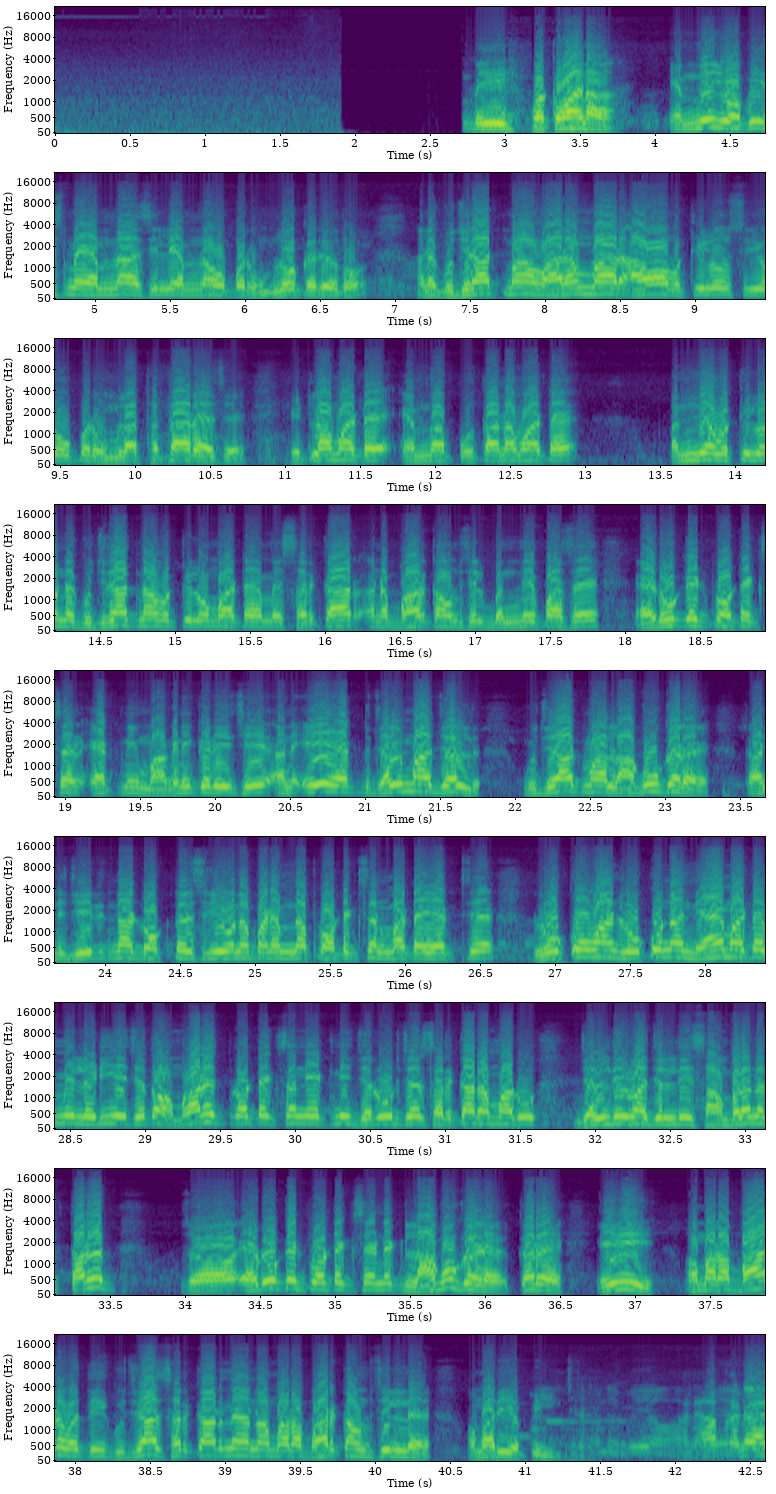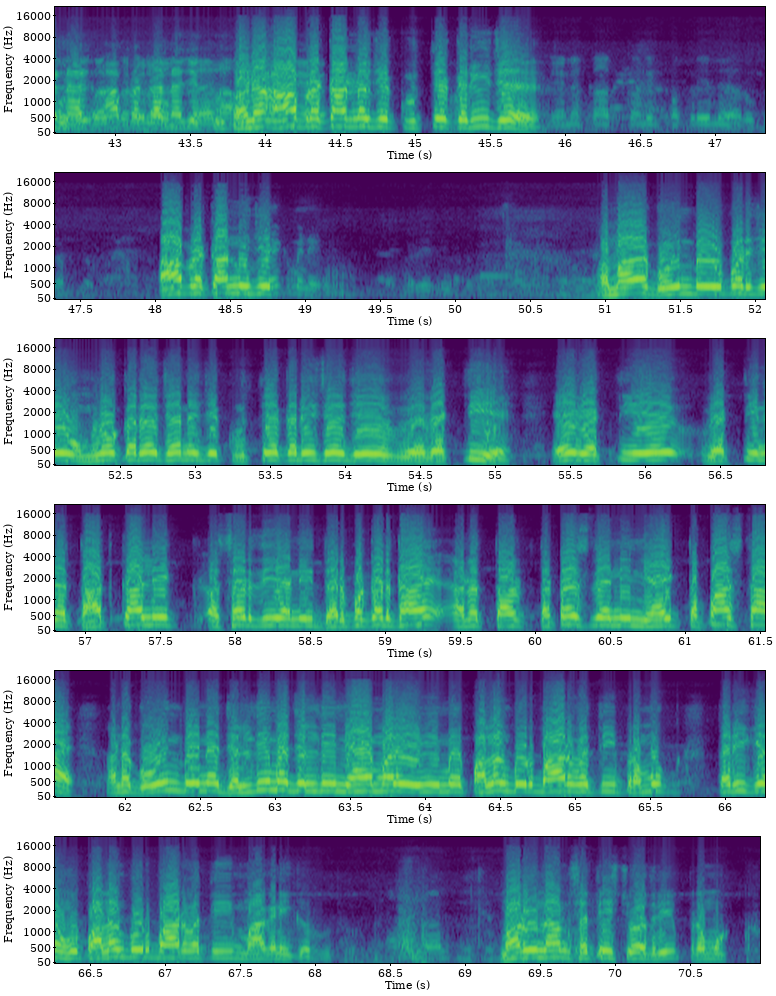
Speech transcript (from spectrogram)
એમની જ ઓફિસમાં એમના અસીલે એમના ઉપર હુમલો કર્યો હતો અને ગુજરાતમાં વારંવાર આવા વકીલો શ્રીઓ ઉપર હુમલા થતા રહે છે. એટલા માટે એમના પોતાના માટે, અન્ય વકીલોને ગુજરાતના વકીલો માટે અમે સરકાર અને બાર કાઉન્સિલ બંને પાસે એડવોકેટ પ્રોટેક્શન એક્ટની માગણી કરી છે અને એ એક્ટ જલ્દમાં જલ્દ ગુજરાતમાં લાગુ કરે. કારણ કે જે રીતના ડૉક્ટરશ્રીઓને પણ એમના પ્રોટેક્શન માટે એક્ટ છે, લોકોમાં લોકોના ન્યાય માટે અમે લડીએ છીએ, તો અમારે જ પ્રોટેક્શન એક્ટની જરૂર છે. સરકાર અમારું જલ્દીમાં જલ્દી સાંભળે અને તરત એડવોકેટ પ્રોટેક્શન એક્ટ લાગુ કરે કરે એવી અમારા બાર વતી ગુજરાત સરકારને અને અમારા બાર કાઉન્સિલને અમારી અપીલ છે. અને આ પ્રકારના આ પ્રકારના જે કૃત્ય અને આ પ્રકારનું જે કૃત્ય કર્યું છે આ પ્રકારનું જે અમારા ગોવિંદભાઈ ઉપર જે હુમલો કર્યો છે અને જે કૃત્ય કર્યું છે જે વ્યક્તિએ એ વ્યક્તિએ, વ્યક્તિને તાત્કાલિક અસરથી એની ધરપકડ થાય અને તટસ્થ એની ન્યાયિક તપાસ થાય અને ગોવિંદભાઈને જલ્દીમાં જલ્દી ન્યાય મળે એવી મેં પાલનપુર બાર વતી પ્રમુખ તરીકે હું પાલનપુર બાર વતી માગણી કરું છું. મારું નામ સતીશ ચૌધરી, પ્રમુખ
